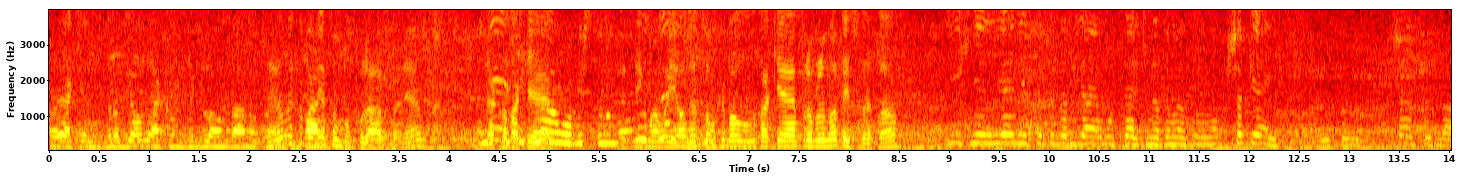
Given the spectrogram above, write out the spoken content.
To jak jest zrobiony, jak on wygląda, no to No i jest one chyba nie bajka. są popularne, nie? No nie jako jest takie- ich mało, wiesz co, no bo Jest ich mało i one są chyba takie problematyczne, co? Ich nie, je niestety zabijają usterki, natomiast no, no przepiękne. Jest to przecudna.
